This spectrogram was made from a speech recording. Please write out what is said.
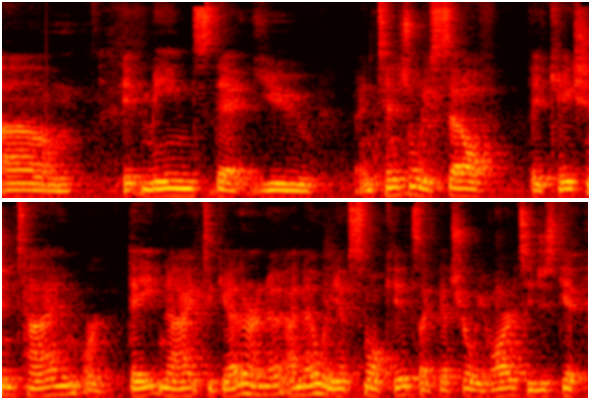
Um, it means that you intentionally set off vacation time or date night together. I know, I know when you have small kids, like that's really hard. So you just get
